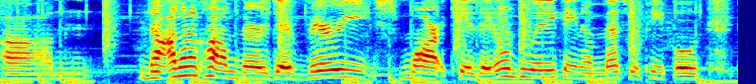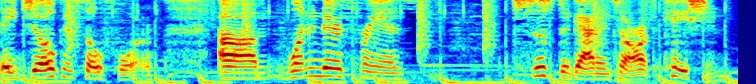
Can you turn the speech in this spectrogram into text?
um, now I want to call them nerds. They're very smart kids. They don't do anything to mess with people. They joke and so forth. Um, one of their friends' sister got into altercation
